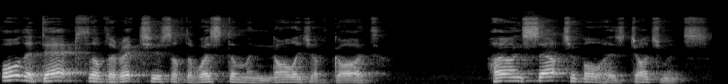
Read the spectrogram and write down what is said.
Oh, the depth of the riches of the wisdom and knowledge of God! How unsearchable his judgments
